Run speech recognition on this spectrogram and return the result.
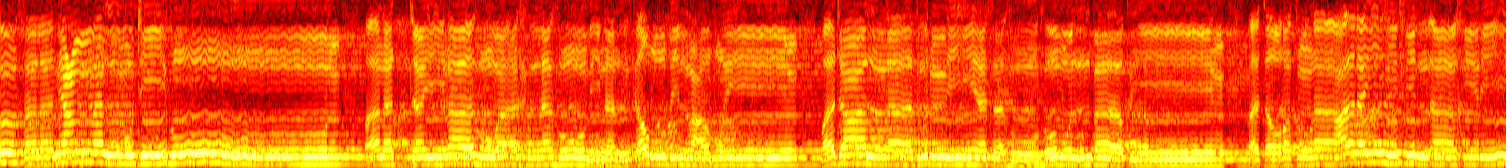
فلنعم المجيبون. ونجيناه وأهله من الكرب العظيم. وجعلنا ذريته هم الباقين. وتركنا عليه في الآخرين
